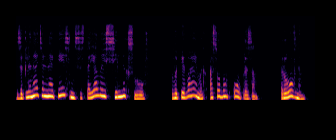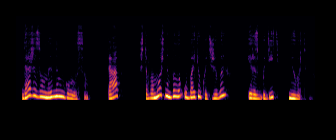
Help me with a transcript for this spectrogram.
Заклинательная песня состояла из сильных слов, выпеваемых особым образом, ровным, даже заунывным голосом, так, чтобы можно было убаюкать живых и разбудить мертвых.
